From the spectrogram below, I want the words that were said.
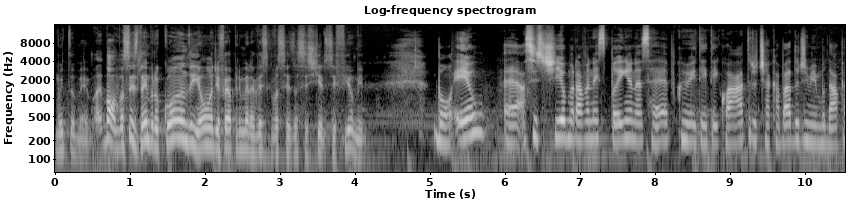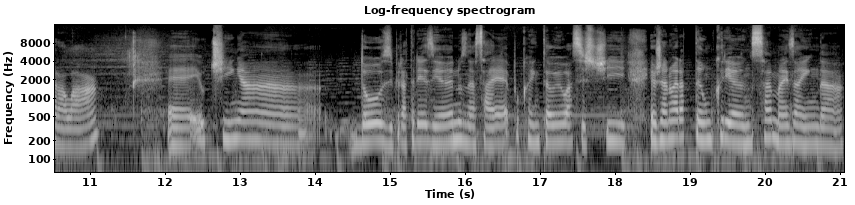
Muito bem. Bom, vocês lembram quando e onde foi a primeira vez que vocês assistiram esse filme? Bom, eu é, assisti, eu morava na Espanha nessa época, em 84, tinha acabado de me mudar para lá. É, eu tinha 12 para 13 anos nessa época, então eu assisti. Eu já não era tão criança, mas ainda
